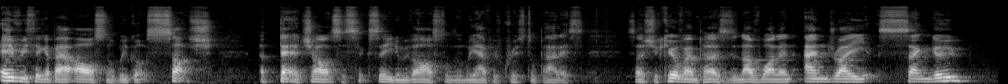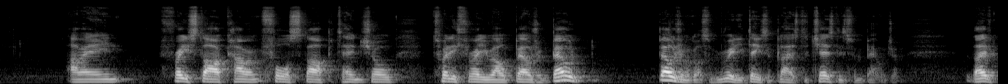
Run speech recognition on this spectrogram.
everything about Arsenal, we've got such a better chance of succeeding with Arsenal than we have with Crystal Palace. So Shaqueel Van Persie is another one, and Andre Sangu. I mean, three star current, four star potential, 23 year old Belgium. Bel- Belgium have got some really decent players. Duchesne's from Belgium they've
